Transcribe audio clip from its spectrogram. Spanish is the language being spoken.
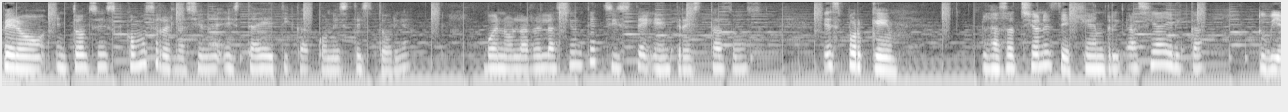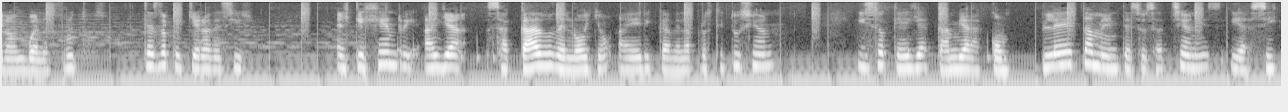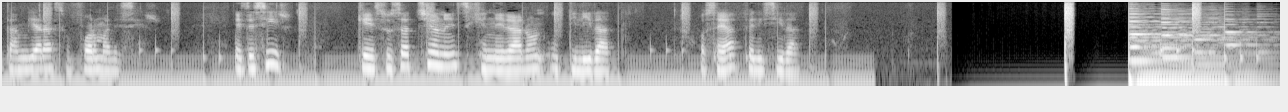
Pero entonces, ¿cómo se relaciona esta ética con esta historia? Bueno, la relación que existe entre estas dos es porque las acciones de Henry hacia Erika tuvieron buenos frutos. ¿Qué es lo que quiero decir? El que Henry haya sacado del hoyo a Erika de la prostitución hizo que ella cambiara completamente sus acciones y así cambiara su forma de ser. Es decir, que sus acciones generaron utilidad, o sea, felicidad.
